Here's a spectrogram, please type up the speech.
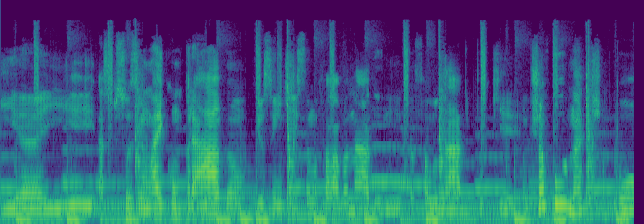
E aí as pessoas iam lá e compravam, e o cientista não falava nada, nunca falou nada, porque é um shampoo, né? Shampoo,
